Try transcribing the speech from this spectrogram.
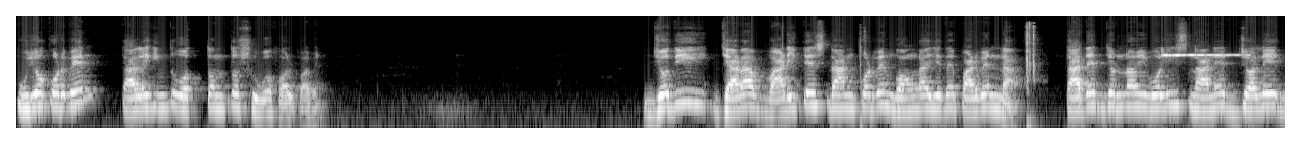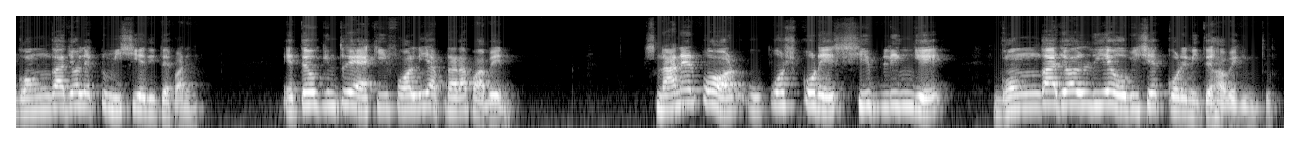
পুজো করবেন, তাহলে কিন্তু অত্যন্ত শুভ ফল পাবেন। যদি যারা বাড়িতে স্নান করবেন, গঙ্গায় যেতে পারবেন না, তাদের জন্য আমি বলি স্নানের জলে গঙ্গা জল একটু মিশিয়ে দিতে পারেন। এতেও কিন্তু একই ফলই আপনারা পাবেন। স্নানের পর উপোস করে শিবলিঙ্গে গঙ্গা জল দিয়ে অভিষেক করে নিতে হবে কিন্তু।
